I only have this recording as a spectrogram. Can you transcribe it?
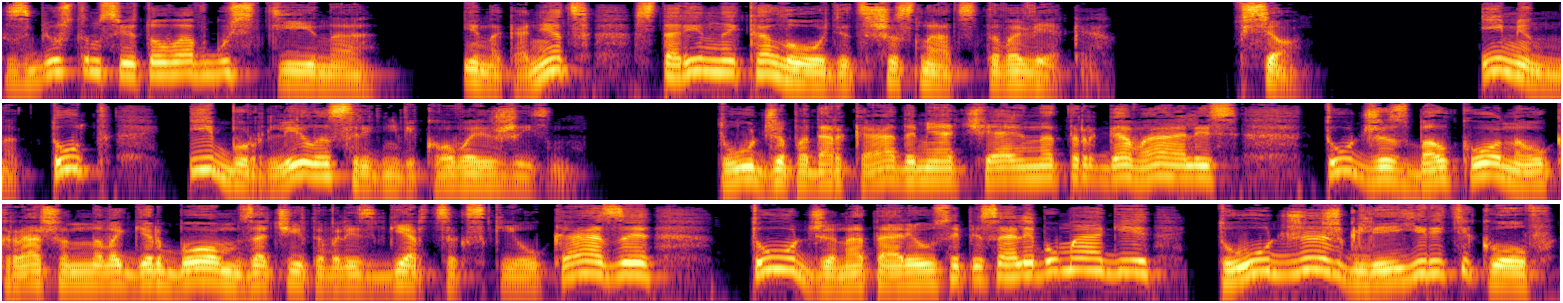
с бюстом святого Августина, и, наконец, старинный колодец XVI века. Все. Именно тут и бурлила средневековая жизнь. Тут же под аркадами отчаянно торговались, тут же с балкона, украшенного гербом, зачитывались герцогские указы, тут же нотариусы писали бумаги, тут же жгли еретиков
